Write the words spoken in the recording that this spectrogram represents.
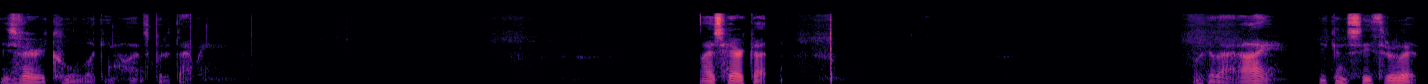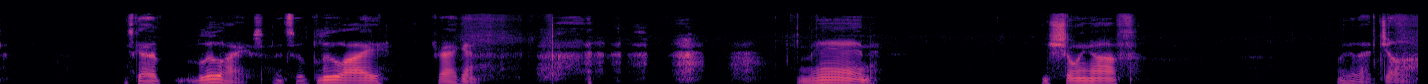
He's very cool looking, let's put it that way. Nice haircut. Look at that eye. You can see through it. He's got a blue eyes. It's a blue eye dragon. Man. He's showing off. Look at that jaw.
